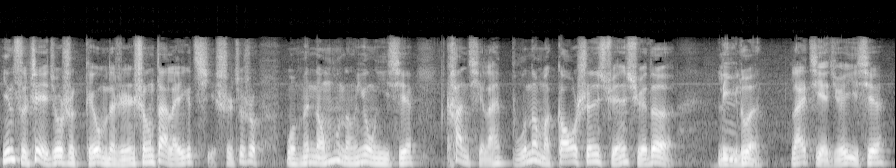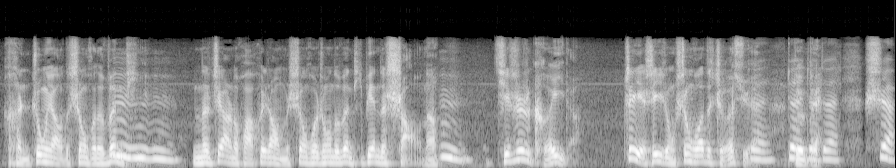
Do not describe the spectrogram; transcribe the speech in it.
因此，这也就是给我们的人生带来一个启示，就是我们能不能用一些看起来不那么高深玄学的理论来解决一些很重要的生活的问题？嗯嗯。那这样的话，会让我们生活中的问题变得少呢？嗯，其实是可以的。这也是一种生活的哲学，对对对对，是。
